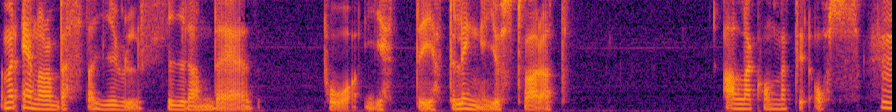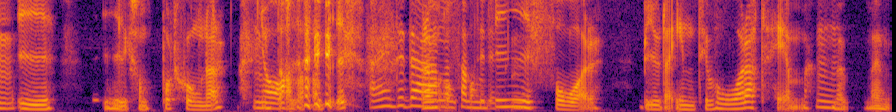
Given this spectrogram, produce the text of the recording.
ja, men en av de bästa julfirande på jätte, jättelänge just för att alla kommer till oss Mm. i, i liksom portioner. Ja. Inte alla samtidigt. Nej, det där Men alla om, om samtidigt. vi får bjuda in till vårat hem Mm. med, med,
